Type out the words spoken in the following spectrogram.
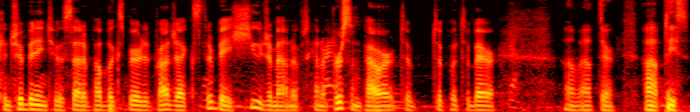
contributing to a set of public spirited projects, there'd be a huge amount of kind of Right. person power to, to put to bear um, out there. Uh, please.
